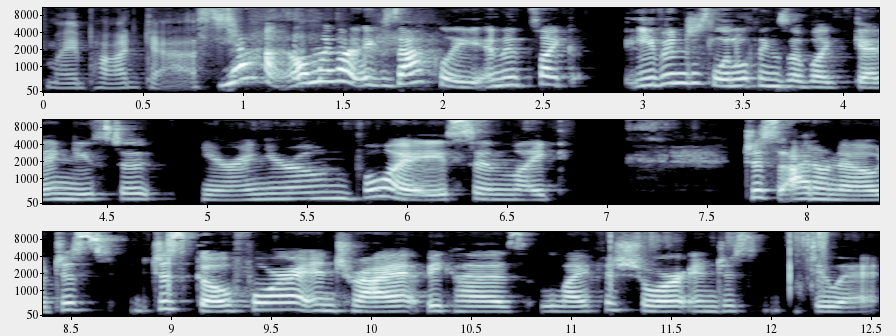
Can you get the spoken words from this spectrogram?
my podcast. Yeah. Oh my God. Exactly. And it's like even just little things of like getting used to hearing your own voice and like just I don't know, just just go for it and try it because life is short and just do it.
